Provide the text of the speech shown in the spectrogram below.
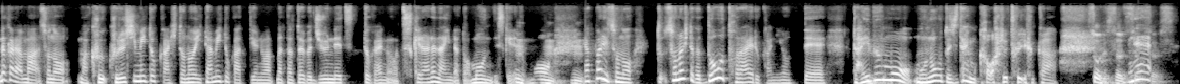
だからまあ、その、まあ、苦しみとか人の痛みとかっていうのは、まあ、例えば純烈とかいうのはつけられないんだと思うんですけれども、やっぱりその、その人がどう捉えるかによって、だいぶもう物事自体も変わるというか。そうです、そうです、ね、そうです。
